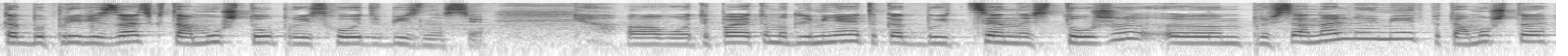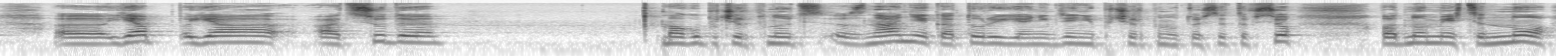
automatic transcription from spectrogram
как бы привязать к тому, что происходит в бизнесе. А, вот, и поэтому для меня это как бы ценность тоже э, профессиональную имеет, потому что э, я, я отсюда могу почерпнуть знания, которые я нигде не почерпну. То есть это все в одном месте. Но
